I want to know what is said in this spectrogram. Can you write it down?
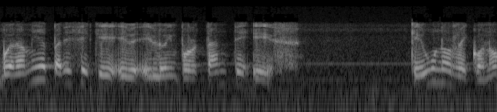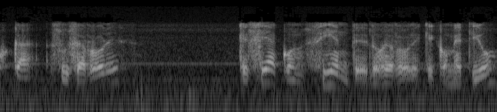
Bueno, a mí me parece que lo importante es que uno reconozca sus errores, que sea consciente de los errores que cometió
